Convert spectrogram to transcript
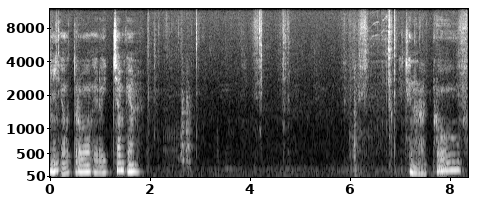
Y otro Heroic Champion. General Proof.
